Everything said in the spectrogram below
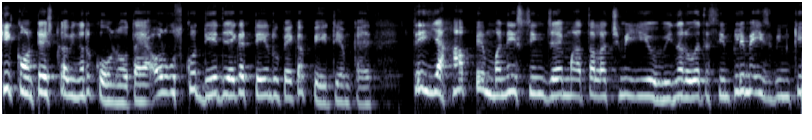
कि कॉन्टेस्ट का विनर कौन होता है। और उसको दे दिएगा टेन रुपये का पेटीएम का तो यहाँ पे मनीष सिंह, जय माता लक्ष्मी ये विनर हुए थे। सिंपली मैं इस इनकी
